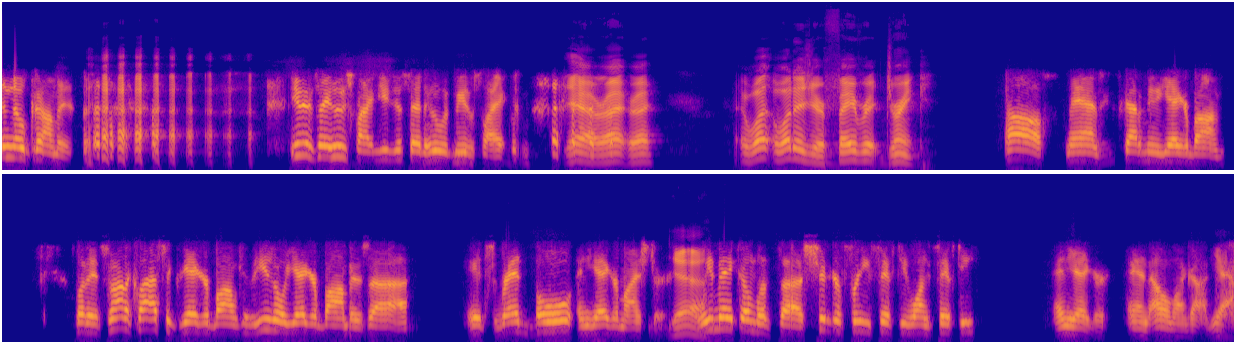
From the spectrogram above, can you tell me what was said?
no comment. You didn't say who's fighting. You just said who would be the fight. yeah, right, right. What What is your favorite drink? Oh man, it's got to be the Jaeger bomb. But it's not a classic Jaeger bomb because the usual Jaeger bomb is uh, it's Red Bull and Jägermeister. Yeah. We make them with uh, sugar-free 5150 and Jaeger. And oh my God, yeah,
